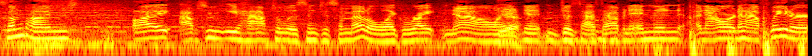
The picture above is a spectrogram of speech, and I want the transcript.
sometimes I absolutely have to listen to some metal, like right now, Yeah. and it just has to happen. And then an hour and a half later,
